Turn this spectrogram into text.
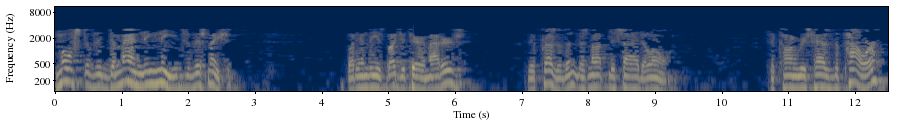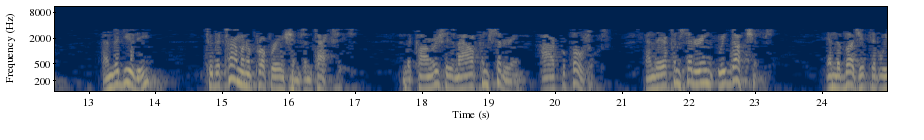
most of the demanding needs of this nation. But in these budgetary matters, the President does not decide alone. The Congress has the power and the duty to determine appropriations and taxes. And the Congress is now considering our proposals. And they are considering reductions in the budget that we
